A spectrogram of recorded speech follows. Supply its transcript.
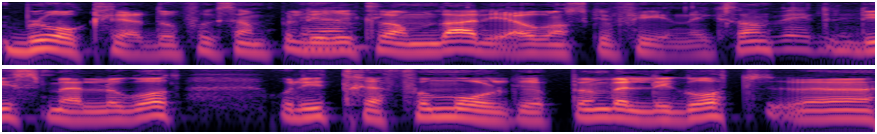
Blåkleder, eksempel. De Ja. reklamene der de er jo ganske fine. ikke sant? Veldig. De smeller godt, og de treffer målgruppen veldig godt. Uh,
